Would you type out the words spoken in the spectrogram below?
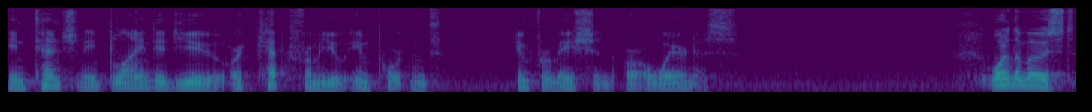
intentionally blinded you or kept from you important information or awareness? One of the most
